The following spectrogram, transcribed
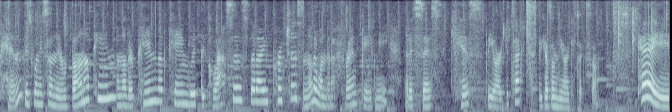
pins. This one is a Nirvana pin, another pin that came with the glasses that I purchased, another one that a friend gave me that it says kiss the architect because I'm the architect so Okay,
